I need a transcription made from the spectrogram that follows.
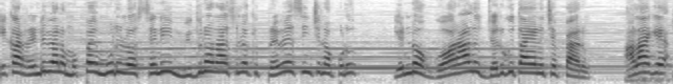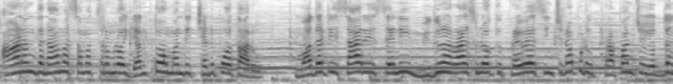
ఇక రెండు వేల ముప్పై మూడులో శని మిథున రాశిలోకి ప్రవేశించినప్పుడు ఎన్నో ఘోరాలు జరుగుతాయని చెప్పారు. అలాగే ఆనందనామ సంవత్సరంలో ఎంతో మంది చనిపోతారు. మొదటిసారి శని మిథున రాశిలోకి ప్రవేశించినప్పుడు ప్రపంచ యుద్ధం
